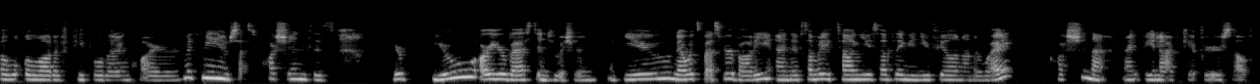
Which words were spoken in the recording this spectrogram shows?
a, a, lot of people that inquire with me and just ask questions is you're you are your best intuition. Like you know what's best for your body, and if somebody's telling you something and you feel another way, question that, right? Be an advocate for yourself.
